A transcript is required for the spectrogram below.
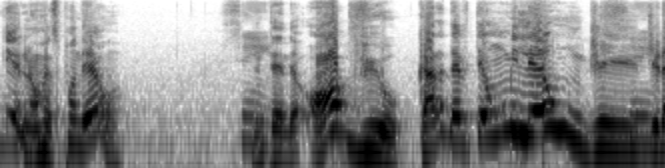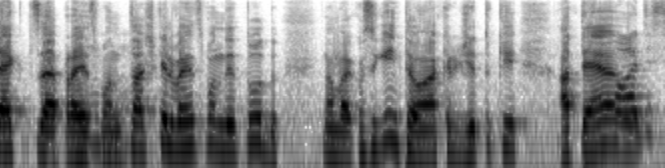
e ele não respondeu. Sim. Entendeu? Óbvio, o cara deve ter um milhão de Sim. directs ah, pra responder. Uhum. Tu acha que ele vai responder tudo? Não vai conseguir. Então eu acredito que até o, isso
